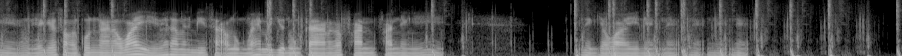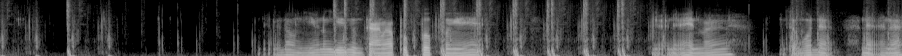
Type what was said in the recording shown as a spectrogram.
นี่ผมอยาก จะสอนคนงานเอาไว้ถ้ามันมีสามหลุมก็ให้มาอยู่ตรงกลางแล้วก็ฟันฟันอย่างนี้ถึงจะไวเนี่ยเนี่ยเนี่ยเนี่ยเนี่ยไม่ต้องอย่างนี้ไม่ต้องยืนตรงกลางแล้วปุ๊บปุ๊บอย่างนี้เนี่ยเนี่ยเห็นไหมสมมติเนี่ยเนี่ยนะ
